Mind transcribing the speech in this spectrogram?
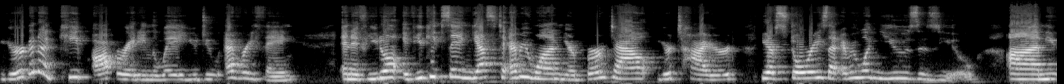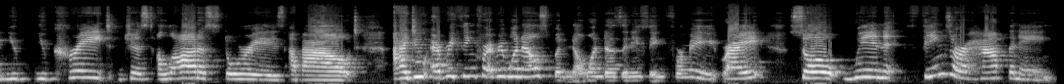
you're going to keep operating the way you do everything. And if you don't, if you keep saying yes to everyone, you're burnt out, you're tired, you have stories that everyone uses you. Um, you you you create just a lot of stories about I do everything for everyone else, but no one does anything for me, right? So when things are happening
